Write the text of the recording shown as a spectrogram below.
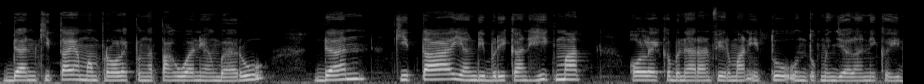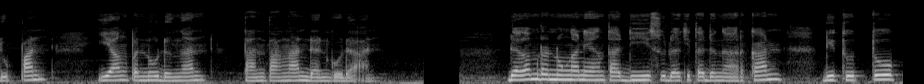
dan kita yang memperoleh pengetahuan yang baru dan kita yang diberikan hikmat oleh kebenaran firman itu untuk menjalani kehidupan yang penuh dengan tantangan dan godaan. Dalam renungan yang tadi sudah kita dengarkan, ditutup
